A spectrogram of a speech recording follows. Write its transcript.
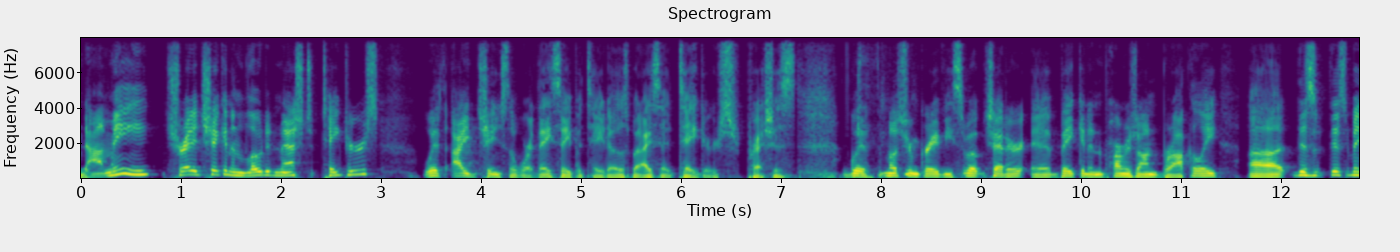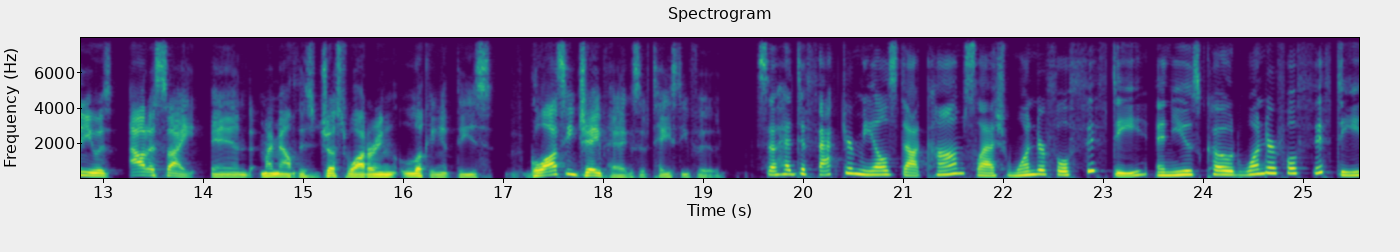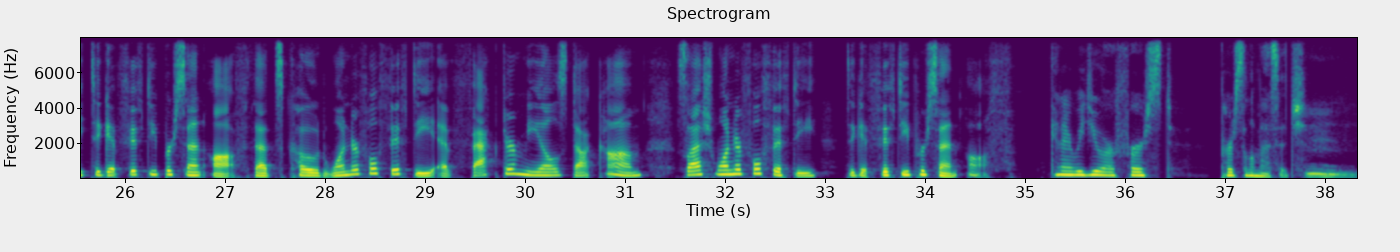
Not me. Shredded chicken and loaded mashed taters with I changed the word. They say potatoes, but I said taters, precious. With mushroom gravy, smoked cheddar, uh, bacon, and parmesan broccoli. Uh, this this menu is out of sight, and my mouth is just watering looking at these glossy JPEGs of tasty food. So head to factormeals.com slash wonderful50 and use code wonderful50 to get 50% off. That's code wonderful50 at factormeals.com slash wonderful50 to get 50% off. Can I read you our first personal message? Hmm.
